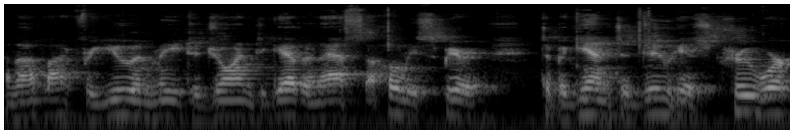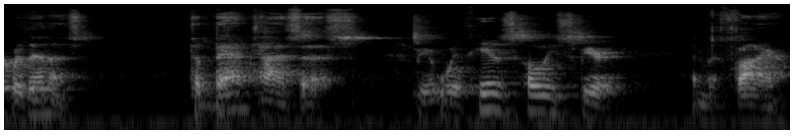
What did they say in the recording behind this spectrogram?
And I'd like for you and me to join together and ask the Holy Spirit to begin to do His true work within us, to baptize us with His Holy Spirit and with fire.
